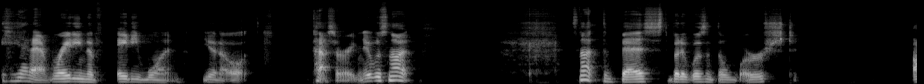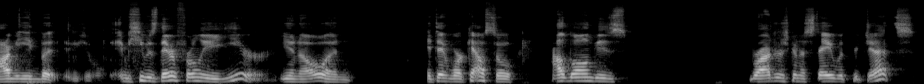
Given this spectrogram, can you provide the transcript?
he had a rating of eighty one. You know, passer rating. It was not. It's not the best, but it wasn't the worst. I mean, but he was there for only a year, you know, and it didn't work out. So, how long is Rodgers going to stay with the Jets?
